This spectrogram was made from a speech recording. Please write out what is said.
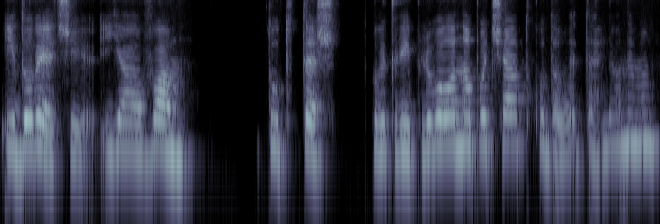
І, до речі, я вам тут теж прикріплювала на початку. Давайте глянемо.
